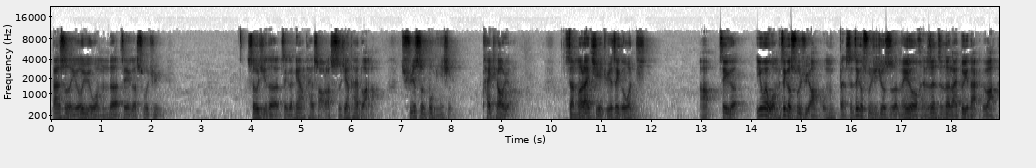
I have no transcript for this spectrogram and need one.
但是由于我们的这个数据收集的这个量太少了，时间太短了，趋势不明显，太跳跃了。怎么来解决这个问题？啊，这个因为我们这个数据啊，我们本身这个数据就是没有很认真的来对待，对吧？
